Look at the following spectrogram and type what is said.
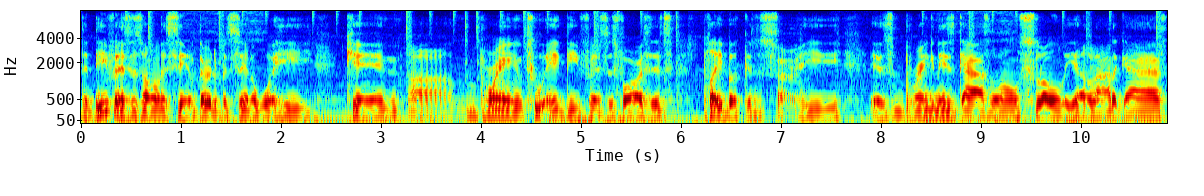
the defense is only seeing 30% of what he can uh, bring to a defense as far as his playbook is concerned. He is bringing these guys along slowly. A lot of guys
